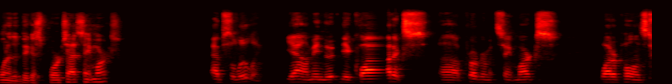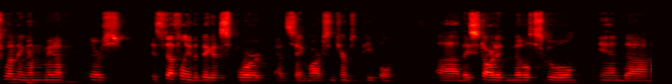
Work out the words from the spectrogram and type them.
one of the biggest sports at St. Mark's. Absolutely. Yeah, I mean the, the aquatics uh, program at St. Mark's, water polo and swimming. I mean, I, there's it's definitely the biggest sport at St. Mark's in terms of people. Uh, they started in middle school, and uh,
